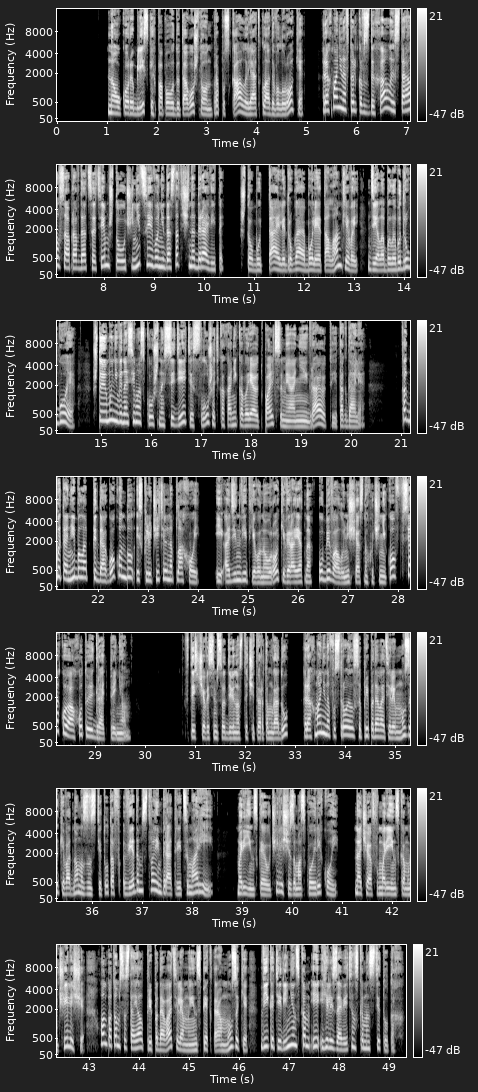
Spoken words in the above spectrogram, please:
На укоры близких по поводу того, что он пропускал или откладывал уроки, Рахманинов только вздыхал и старался оправдаться тем, что ученицы его недостаточно даровиты, что, будь та или другая более талантливой, дело было бы другое, что ему невыносимо скучно сидеть и слушать, как они ковыряют пальцами, они играют и так далее. Как бы то ни было, педагог он был исключительно плохой, и один вид его на уроке, вероятно, убивал у несчастных учеников всякую охоту играть при нем. В 1894 году Рахманинов устроился преподавателем музыки в одном из институтов ведомства императрицы Марии, Мариинское училище за Москвой-рекой, Начав в Мариинском училище, он потом состоял преподавателем и инспектором музыки в Екатерининском и Елизаветинском институтах.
